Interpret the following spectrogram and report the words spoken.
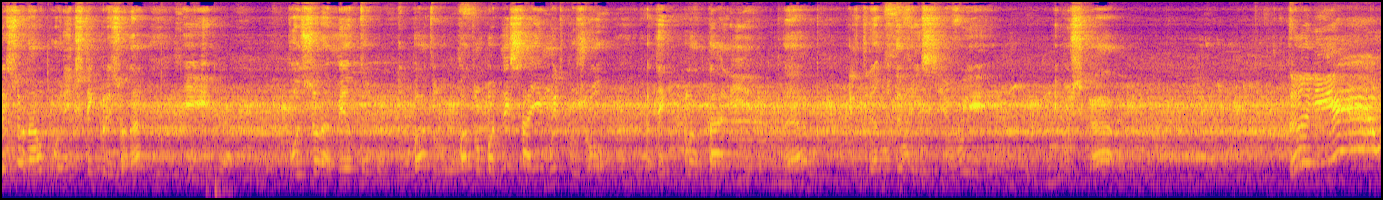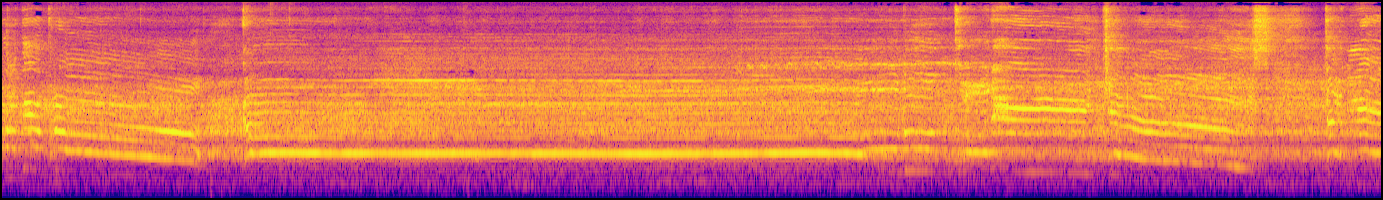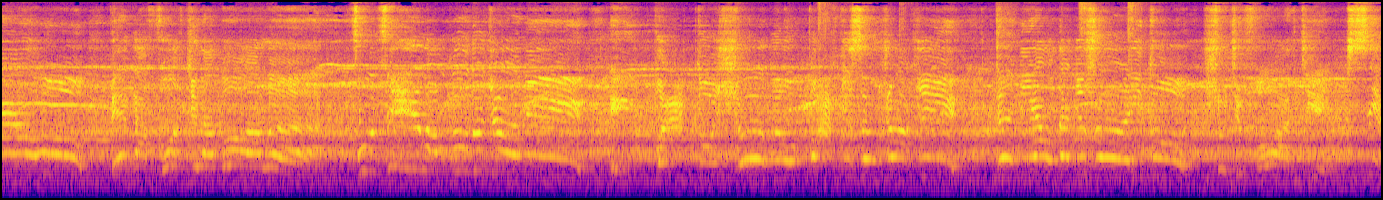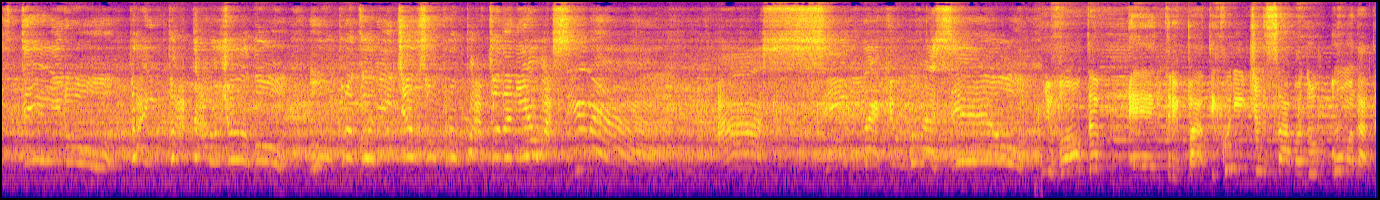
pressionar o Corinthians, tem que pressionar. E posicionamento do Pato, o não pode nem sair muito pro jogo. Tem que plantar ali, né? Aquele triângulo defensivo e, e buscar. Daniel na bola, fuzila gol do Johnny, empata o jogo no Parque São Jorge. Daniel da 18, chute forte, certeiro para empatar o jogo. Um pro Corinthians, um pro Pato. Daniel assina. Assina que o gol é seu. De volta entre Pato e Corinthians, sábado, uma da tarde.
